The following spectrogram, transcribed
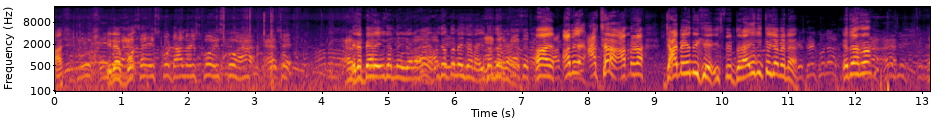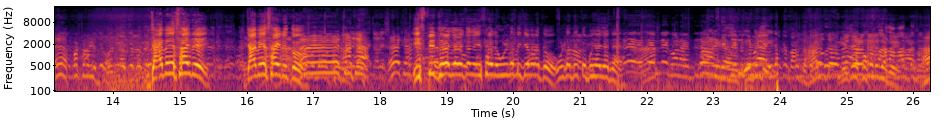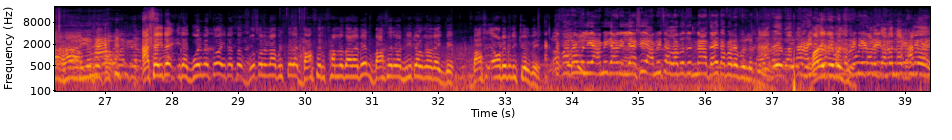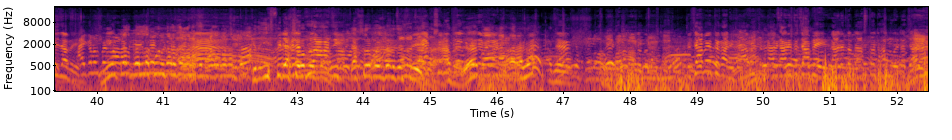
আস এটা ব- इसको डालो इसको इसको है ऐसे এটা প্যারে ইধার নেই জানা হ্যাঁ ইধার তো নেই জানা ইধার জানা হ্যাঁ আমি আচ্ছা আপনারা যাবে এদিকে স্পিড ধরে এদিক তো যাবে না এ দেখো যাবে এ সাইডে যাবে এ সাইডে তো স্পিড ধরে যাবে যাবে এই সাইডে উল্টা দিক যাবে না তো উল্টা দিক তো বোঝা যায় না আচ্ছা এটা এটা গড়বে তো এটা তো বোতলে না বুঝতে পারলে বাসের সামনে দাঁড়াবেন বাসের নিটল করে রাখবে বাস অটোমেটিক চলবে একটা কথা বলি আমি গাড়ি নিয়ে আসি আমি চালাবো যদি না যাই তারপরে বলল। আর এটাই বলছি নিউট্রাল করলে কোন গাড়ি যাবে না কিন্তু স্পিড একশো একশো পর্যন্ত স্পিড যাবে তো গাড়ি গাড়ি তো যাবে। গাড়ি তো রাস্তা ঢালু এটা যাবে।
